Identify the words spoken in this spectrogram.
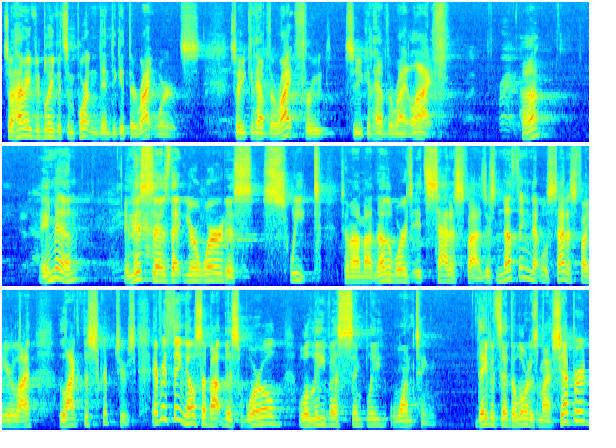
So, how many of you believe it's important then to get the right words so you can have the right fruit, so you can have the right life? Huh? Amen. And this says that your word is sweet to my mouth. In other words, it satisfies. There's nothing that will satisfy your life like the scriptures. Everything else about this world will leave us simply wanting. David said, The Lord is my shepherd,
